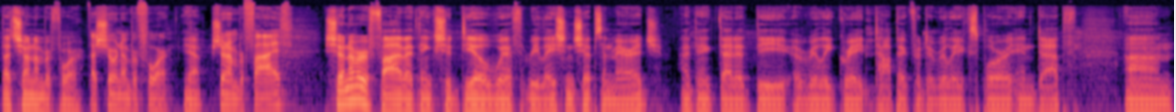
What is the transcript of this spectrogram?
That's show number four. That's show number four. Yeah. Show number five. Show number five, I think, should deal with relationships and marriage. I think that'd be a really great topic for to really explore in depth. Um,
